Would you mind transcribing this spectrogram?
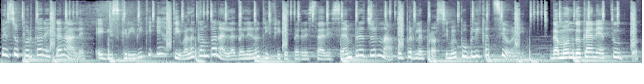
per supportare il canale ed iscriviti e attiva la campanella delle notifiche per restare sempre aggiornato per le prossime pubblicazioni. Da Mondo Cani è tutto,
